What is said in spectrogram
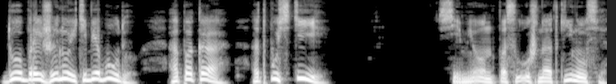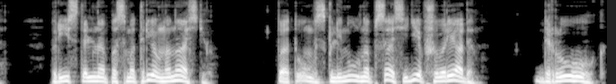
доброй женой тебе буду, а пока отпусти!» Семен послушно откинулся, пристально посмотрел на Настю, потом взглянул на пса, сидевшего рядом. «Друг,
